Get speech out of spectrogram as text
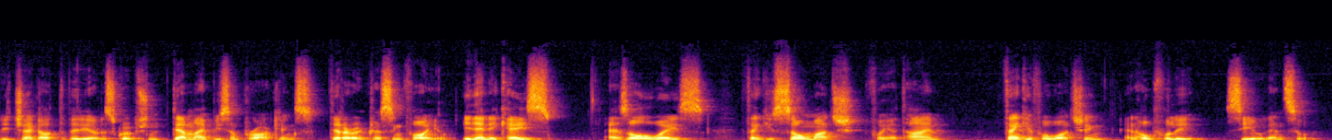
definitely check out the video description. There might be some product links that are interesting for you. In any case, as always, thank you so much for your time. Thank you for watching and hopefully see you again soon.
